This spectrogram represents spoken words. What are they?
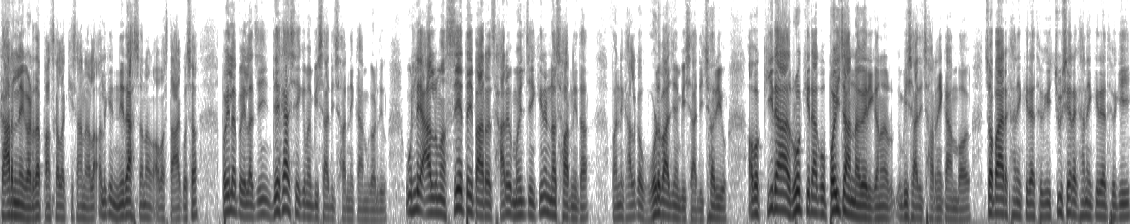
कारणले गर्दा पाँचखाला किसानहरूलाई अलिकति निराशजनक अवस्था आएको छ। पहिला पहिला चाहिँ देखासेकीमा विषादी छर्ने काम गरिदियो। उसले आलुमा सेतै पारेर छार्यो मैले चाहिँ किन नछर्ने त? भन्ने खालको होडबाजीमा विषादी छरियो। अब किरा रोग किराको पहिचान नगरिकन विषादी छर्ने काम भयो। चपाएर खाने किरा थियो कि चुसेर खाने किरा थियो कि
